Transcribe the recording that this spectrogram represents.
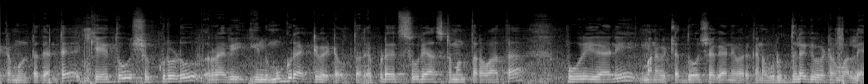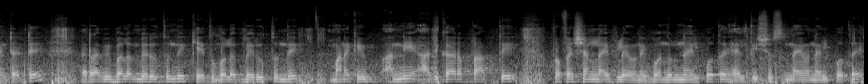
ఐటమ్ ఉంటుంది అంటే కేతు శుక్రుడు రవి వీళ్ళు ముగ్గురు యాక్టివేట్ అవుతారు. ఎప్పుడైతే సూర్యాస్తమం తర్వాత పూరి కానీ మనం ఇట్లా దోశ కానీ ఎవరికైనా వృద్ధులకు ఇవ్వటం వల్ల ఏంటంటే రవి బలం పెరుగుతుంది కేతు బలం పెరుగుతుంది. మనకి అన్ని అధికార ప్రాప్తి ప్రొఫెషనల్ లైఫ్లో ఏమైనా ఇబ్బందులు ఉన్నాయి వెళ్ళిపోతాయి హెల్త్ ఇష్యూస్ ఉన్నాయని వెళ్ళిపోతాయి.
